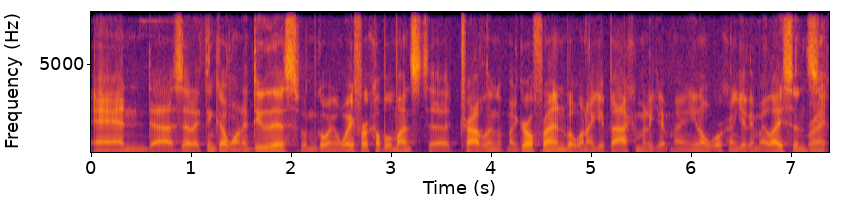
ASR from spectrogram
and uh, said, I think I want to do this. I'm going away for a couple of months to traveling with my girlfriend, but when I get back, I'm going to get my, you know, work on getting my license. Right.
